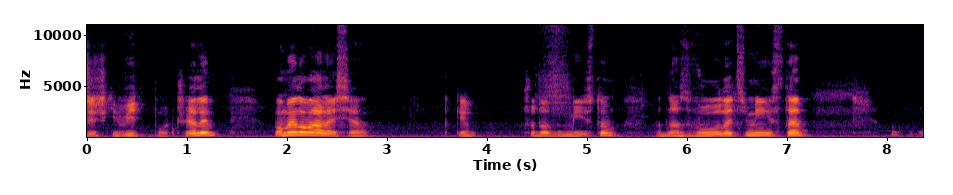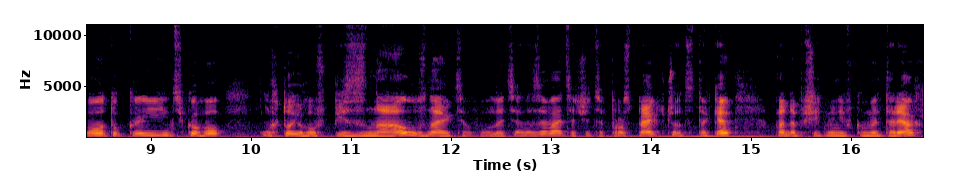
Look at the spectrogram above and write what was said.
Трішечки відпочили, помилувалися таким чудовим містом, одна з вулиць міста от українського. Хто його впізнав, знає, як ця вулиця називається, чи це проспект, що це таке. А напишіть мені в коментарях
